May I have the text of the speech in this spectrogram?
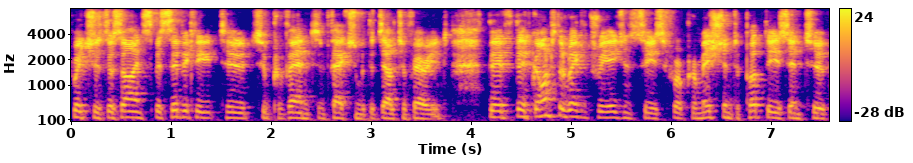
which is designed specifically to, to prevent infection with the Delta variant. They've, they've gone to the regulatory agencies for permission to put these into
